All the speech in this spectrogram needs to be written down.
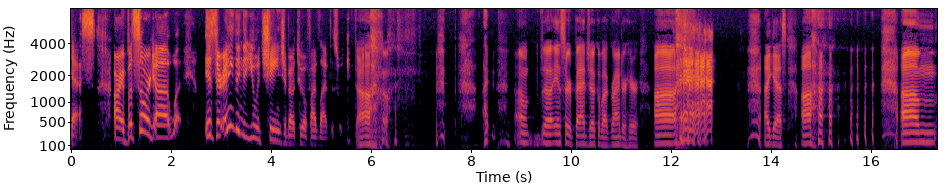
Yes. All right, but Sorg, uh, what, is there anything that you would change about 205 Live this week? Uh, I, um, insert bad joke about Grindr here. Uh, I guess. Uh, um,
